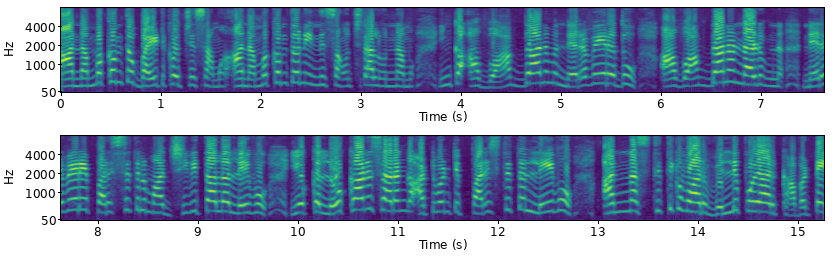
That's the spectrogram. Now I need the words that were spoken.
ఆ నమ్మకంతో బయటకు వచ్చేసాము. ఆ నమ్మకంతో ఇన్ని సంవత్సరాలు ఉన్నాము. ఇంకా ఆ వాగ్దానం నెరవేరదు. ఆ వాగ్దానం నడు నెరవేరే పరిస్థితి పరిస్థితులు మా జీవితాల్లో లేవు. ఈ యొక్క లోకానుసారంగా అటువంటి పరిస్థితులు లేవు అన్న స్థితికి వారు వెళ్ళిపోయారు కాబట్టి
